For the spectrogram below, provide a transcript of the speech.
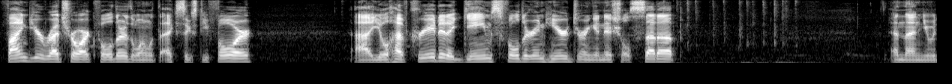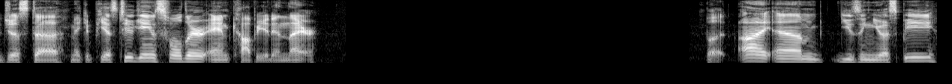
Find your RetroArch folder, the one with the x64 uh, you'll have created a games folder in here during initial setup. And then you would just uh, make a PS2 games folder and copy it in there. But I am using USB,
